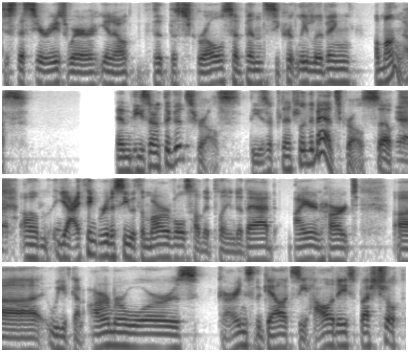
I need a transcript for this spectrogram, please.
Just the series where you know the, the Skrulls have been secretly living among us, and these aren't the good Skrulls; these are potentially the bad Skrulls. So, Yeah. um, yeah, I think we're gonna see with the Marvels how they play into that. Ironheart, uh, we've got Armor Wars, Guardians of the Galaxy Holiday Special,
